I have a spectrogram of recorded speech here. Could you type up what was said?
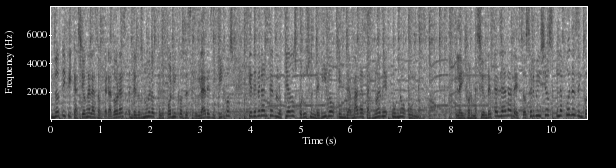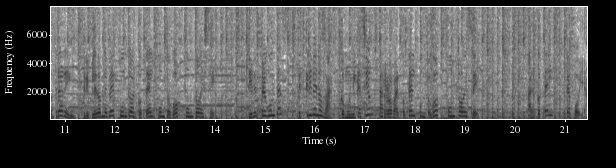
notificación a las operadoras de los números telefónicos de celulares y fijos que deberán ser bloqueados por uso indebido en llamadas al 911. La información detallada de estos servicios la puedes encontrar en www.arcotel.gov.es. ¿Tienes preguntas? Escríbenos a comunicación.arcotel.gov.es. Arcotel te apoya.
